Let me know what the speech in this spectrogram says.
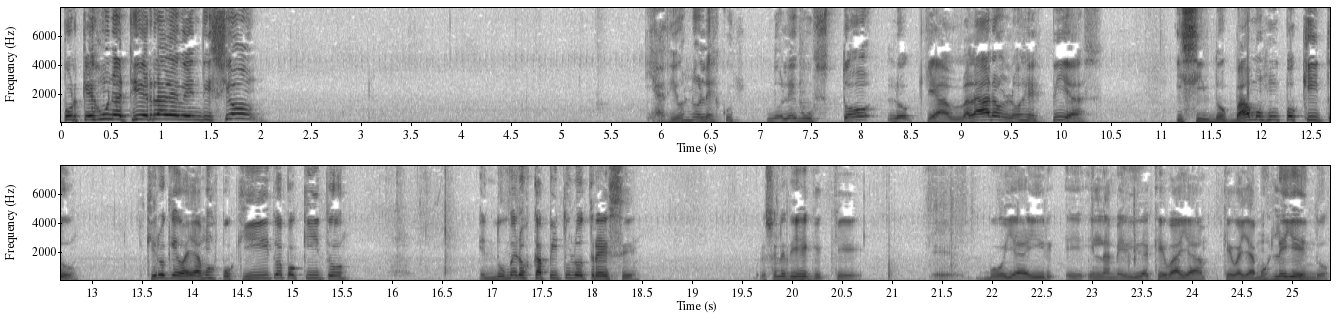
porque es una tierra de bendición. Y a Dios no le, no le gustó lo que hablaron los espías. Y si nos vamos un poquito, quiero que vayamos poquito a poquito, en números capítulo 13, por eso les dije que, eh, voy a ir, eh, en la medida que, vaya, que vayamos leyendo,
